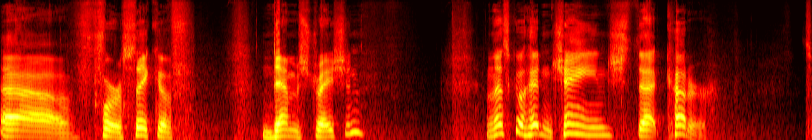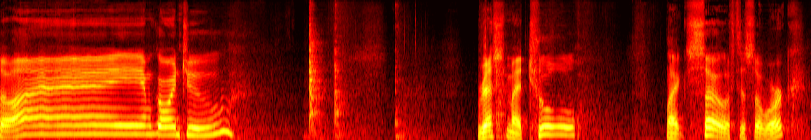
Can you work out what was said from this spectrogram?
uh, for sake of demonstration. And let's go ahead and change that cutter. So I am going to rest my tool like so, if this will work.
